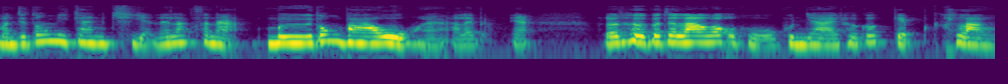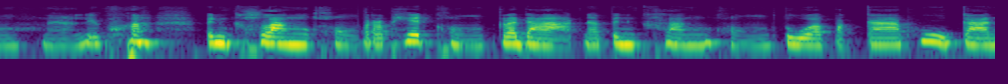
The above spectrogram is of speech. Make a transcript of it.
มันจะต้องมีการเขียนในลักษณะมือต้องเบาอะไรแบบเนี้ยแล้วเธอก็จะเล่าว่าโอ้โหคุณยาย เธอก็เก็บคลังนะเรียกว่าเป็นคลังของประเภทของกระดาษนะเป็นคลังของตัวปากกาผู้กัน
